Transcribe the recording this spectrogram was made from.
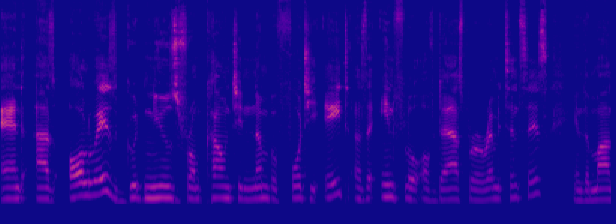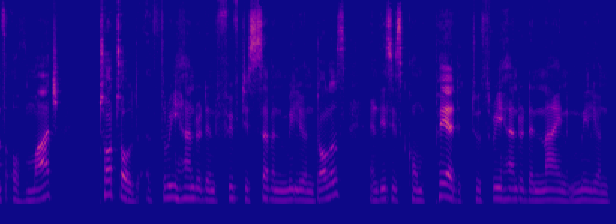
And as always, good news from county number 48 as the inflow of diaspora remittances in the month of March totaled $357 million, and this is compared to $309 million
